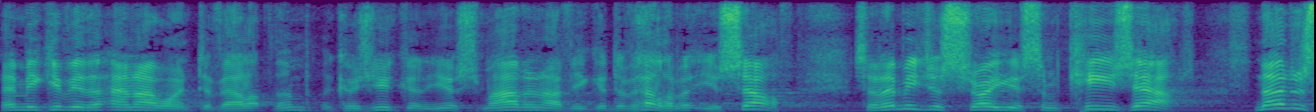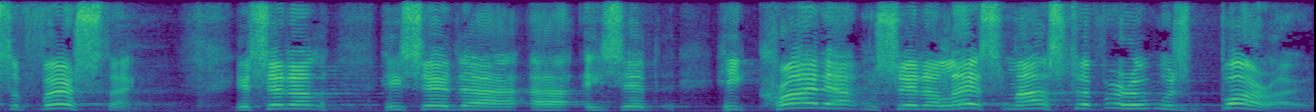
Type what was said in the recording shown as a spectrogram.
Let me give you the, and I won't develop them because you can, you're smart enough, you can develop it yourself. So let me just throw you some keys out. Notice the first thing he said, uh, he, said, uh, uh, he said, he cried out and said, Alas, master, for it was borrowed.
